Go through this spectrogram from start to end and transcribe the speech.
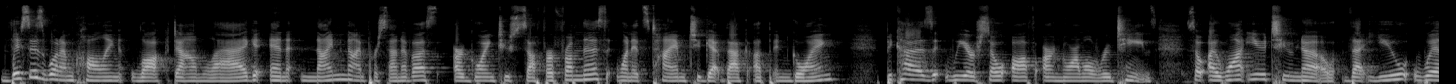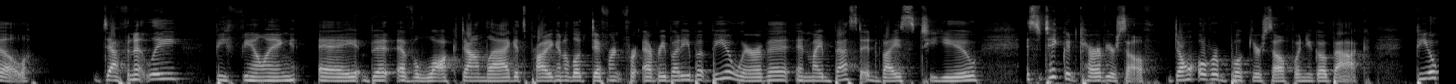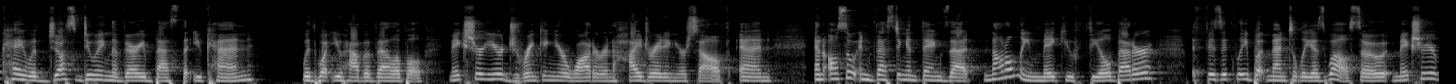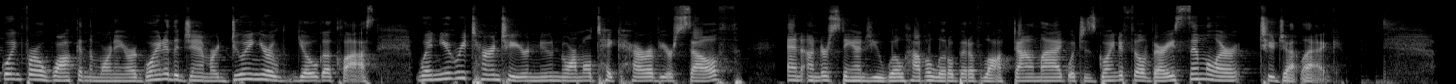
This is what I'm calling lockdown lag. And 99% of us are going to suffer from this when it's time to get back up and going because we are so off our normal routines. So I want you to know that you will definitely be feeling a bit of lockdown lag. It's probably going to look different for everybody, but be aware of it. And my best advice to you is to take good care of yourself. Don't overbook yourself when you go back be okay with just doing the very best that you can with what you have available. Make sure you're drinking your water and hydrating yourself and and also investing in things that not only make you feel better physically but mentally as well. So make sure you're going for a walk in the morning or going to the gym or doing your yoga class. When you return to your new normal, take care of yourself and understand you will have a little bit of lockdown lag, which is going to feel very similar to jet lag.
